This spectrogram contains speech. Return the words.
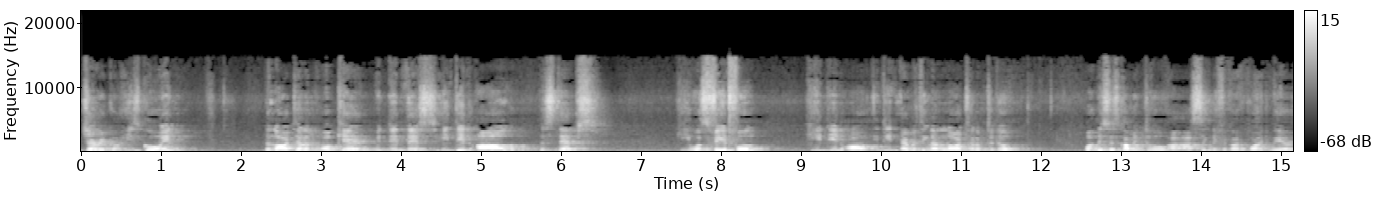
Jericho. He's going, the Lord tell him, okay, we did this. He did all the steps. He was faithful. He did all, he did everything that the Lord tell him to do. But this is coming to a, a significant point where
